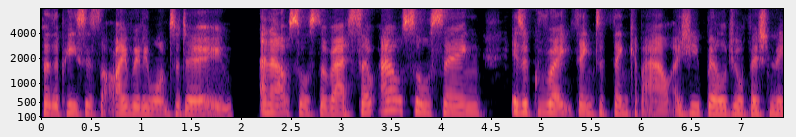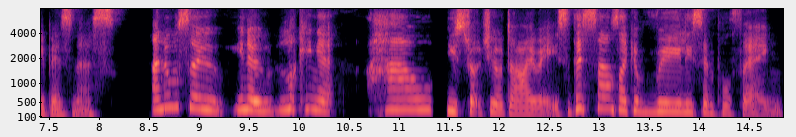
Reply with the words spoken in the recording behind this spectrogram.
for the pieces that I really want to do and outsource the rest. So outsourcing is a great thing to think about as you build your visionary business. And also, you know, looking at how you structure your diary. So this sounds like a really simple thing,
